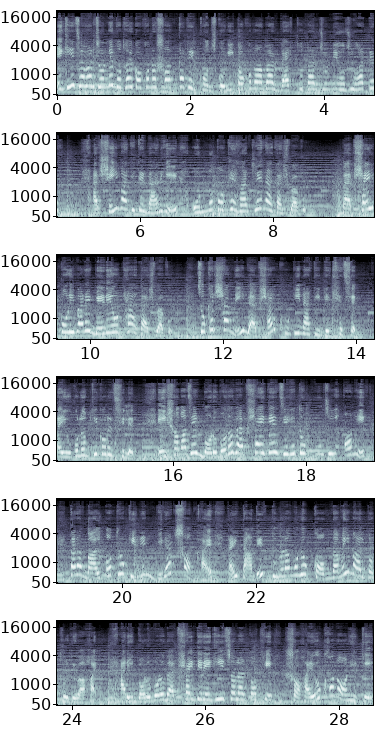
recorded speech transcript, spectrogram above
এগিয়ে যাওয়ার জন্য বোধহয় কখনো শর্টকাটের খোঁজ করি, কখনো আবার ব্যর্থতার জন্য অজুহাতের। আর সেই মাটিতে দাঁড়িয়ে অন্য পথে হাঁটলেন আকাশবাবু। ব্যবসায়ী পরিবারে বেড়ে ওঠা আকাশবাবু। চোখের সামনেই ব্যবসার খুঁটিনাটি দেখেছেন, তাই উপলব্ধি করেছিলেন। এই সমাজের বড় বড় ব্যবসায়ীদের যেহেতু পুঁজি অনেক, তারা মালপত্র কেনেন বিরাট সংখ্যায়, তাই তাদের তুলনামূলক কম দামেই মালপত্র দেওয়া হয়। আর এই বড় বড় ব্যবসায়ীদের এগিয়ে চলার পথে সহায়ক হন অনেকেই।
